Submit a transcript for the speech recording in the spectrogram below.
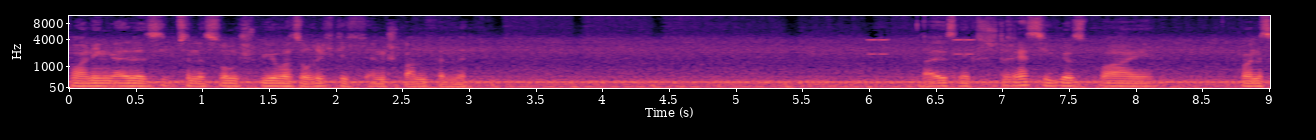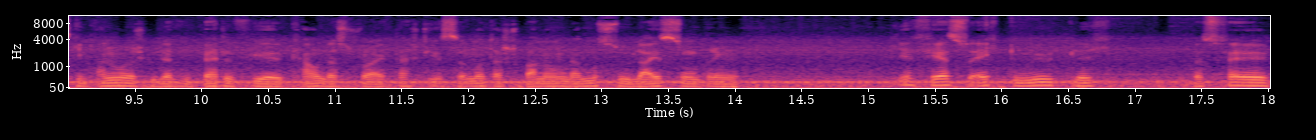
Vor allen Dingen LS17 ist so ein Spiel, was so richtig entspannt finde. Da ist nichts Stressiges bei. Ich meine, es gibt andere Spiele wie Battlefield, Counter-Strike, da stehst du unter Spannung, da musst du Leistung bringen. Hier fährst du echt gemütlich das Feld.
